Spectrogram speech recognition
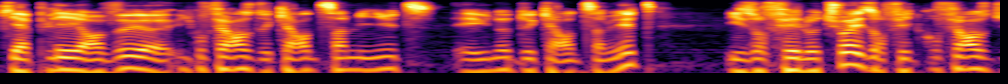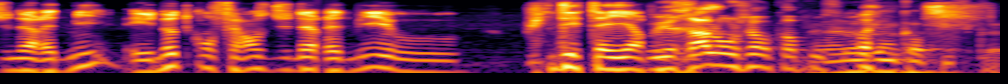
qui appelait en vœu euh, une conférence de 45 minutes et une autre de 45 minutes. Ils ont fait l'autre choix, ils ont fait une conférence d'une heure et demie et une autre conférence d'une heure et demie où, un peu. Oui, plus. rallonger encore plus. encore quoi.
